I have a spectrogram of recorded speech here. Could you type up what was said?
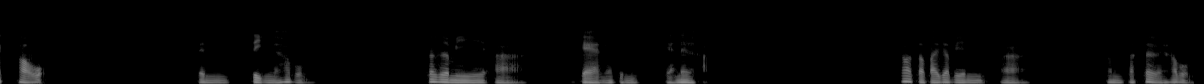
account เป็น string นะครับผม ก็จะมีอ่าแกนเป็น scanner ครับ ก็ต่อไปจะเป็นอ่า constructor นะครับผม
